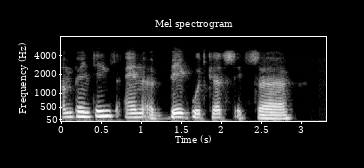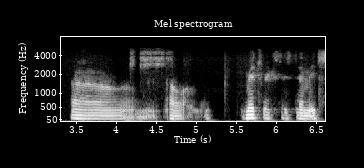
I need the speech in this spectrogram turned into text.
some paintings and a big woodcuts. It's a uh, um, metric system. It's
